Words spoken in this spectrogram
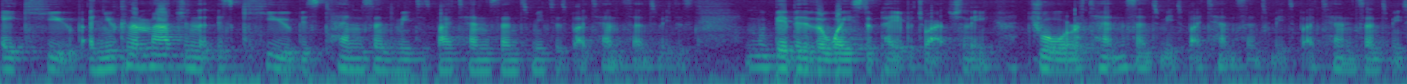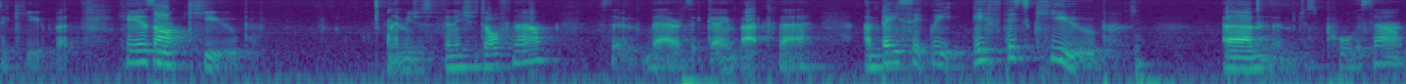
a cube. And you can imagine that this cube is 10 centimetres by 10 centimetres by 10 centimetres. It would be a bit of a waste of paper to actually draw a 10 centimetre by 10 centimetre by 10 centimetre cube. But here's our cube. Let me just finish it off now. So there is it going back there. And basically, if this cube um, let me just this out.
